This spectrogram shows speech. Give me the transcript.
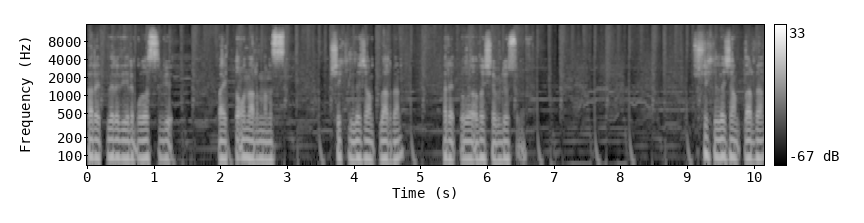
taretlere diyelim olası bir fight'ta onarmanız. Bu şekilde jumplardan taretlere ulaşabiliyorsunuz. Şu şekilde jumplardan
